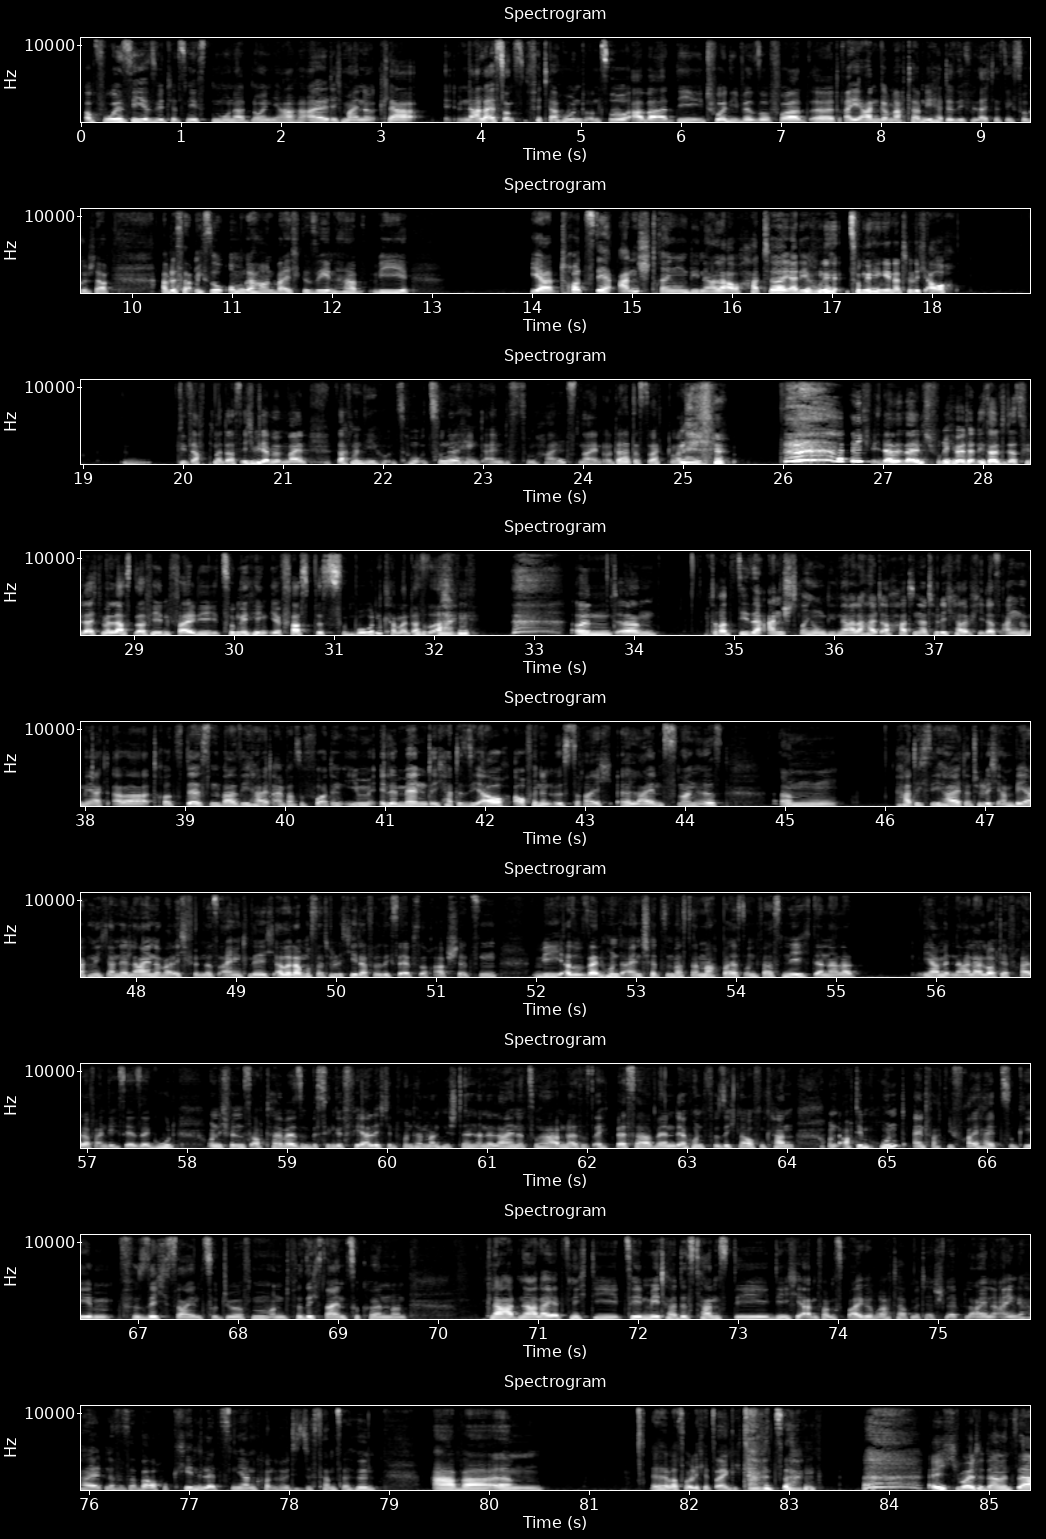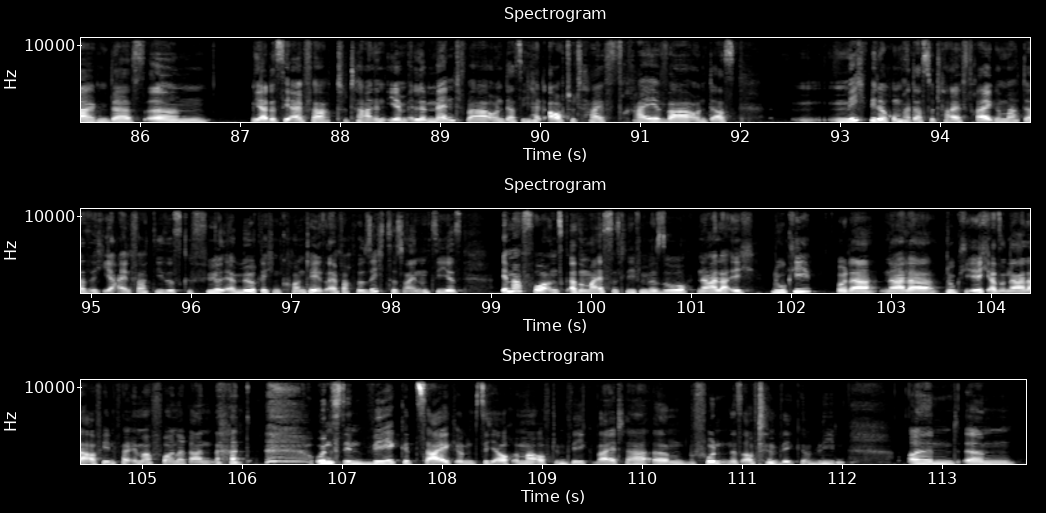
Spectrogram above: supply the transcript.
obwohl sie, es wird jetzt nächsten Monat neun Jahre alt, ich meine, klar, Nala ist sonst ein fitter Hund und so, aber die Tour, die wir so vor äh, drei Jahren gemacht haben, die hätte sie vielleicht jetzt nicht so geschafft. Aber das hat mich so umgehauen, weil ich gesehen habe, wie ja trotz der Anstrengung, die Nala auch hatte, ja, die Zunge, hing ihr natürlich auch, wie sagt man das? Ich wieder mit meinen, sagt man, die Zunge hängt einem bis zum Hals? Nein, oder? Das sagt man nicht. Ich wieder mit meinen Sprichwörtern, ich sollte das vielleicht mal lassen. Auf jeden Fall, die Zunge hing ihr fast bis zum Boden, kann man das sagen. Und ähm, trotz dieser Anstrengung, die Nala halt auch hatte, natürlich habe ich ihr das angemerkt, aber trotz dessen war sie halt einfach sofort in ihrem Element. Ich hatte sie auch, auch wenn in Österreich äh, Leinenzwang ist, ähm, hatte ich sie halt natürlich am Berg, nicht an der Leine, weil ich finde es eigentlich, also da muss natürlich jeder für sich selbst auch abschätzen, wie, also seinen Hund einschätzen, was da machbar ist und was nicht. Der Nala ja, mit Nala läuft der Freilauf eigentlich sehr, sehr gut. Und ich finde es auch teilweise ein bisschen gefährlich, den Hund an manchen Stellen an der Leine zu haben. Da ist es echt besser, wenn der Hund für sich laufen kann und auch dem Hund einfach die Freiheit zu geben, für sich sein zu dürfen und für sich sein zu können. Und klar hat Nala jetzt nicht die 10 Meter Distanz, die, die ich ihr anfangs beigebracht habe, mit der Schleppleine eingehalten. Das ist aber auch okay. In den letzten Jahren konnten wir die Distanz erhöhen. Aber ähm, äh, was wollte ich jetzt eigentlich damit sagen? Ich wollte damit sagen, dass, ähm, ja, dass sie einfach total in ihrem Element war und dass sie halt auch total frei war und dass mich wiederum hat das total frei gemacht, dass ich ihr einfach dieses Gefühl ermöglichen konnte, jetzt einfach für sich zu sein. Und sie ist immer vor uns, also meistens liefen wir so, Nala, ich, Luki oder Nala, Luki, ich, also Nala auf jeden Fall immer vorne ran, hat uns den Weg gezeigt und sich auch immer auf dem Weg weiter ähm, befunden ist, auf dem Weg geblieben. Und ähm,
